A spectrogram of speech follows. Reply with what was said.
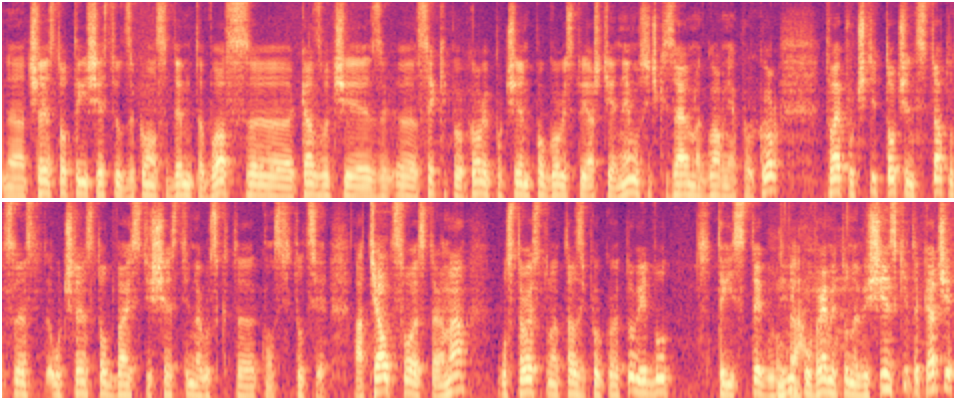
Член 136 от Закона за съдебната власт казва, че всеки прокурор е подчинен по-горе стоящия немо, всички заедно на главния прокурор. Това е почти точен цитат от член 126 на Руската конституция. А тя от своя страна, устройството на тази прокуратура идва от 30-те години да. по времето на Вишински, така че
